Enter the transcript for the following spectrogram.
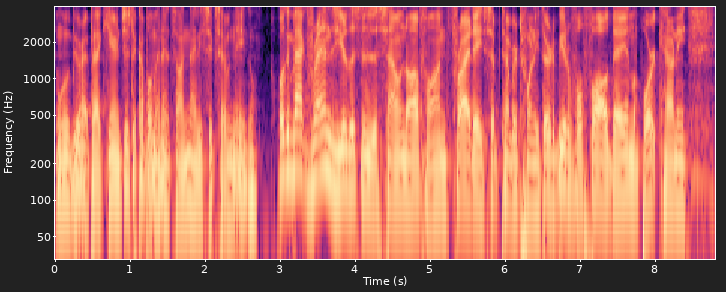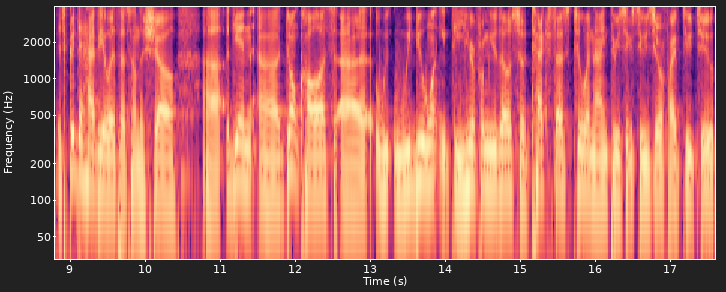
and we'll be right back here in just a couple of minutes on 96.7 The Eagle. Welcome back, friends. You're listening to Sound Off on Friday, September 23rd, a beautiful fall day in LaPorte County. It's good to have you with us on the show. Uh, again, uh, don't call us. Uh, we, we do want to hear from you, though, so text us 219 362 0522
